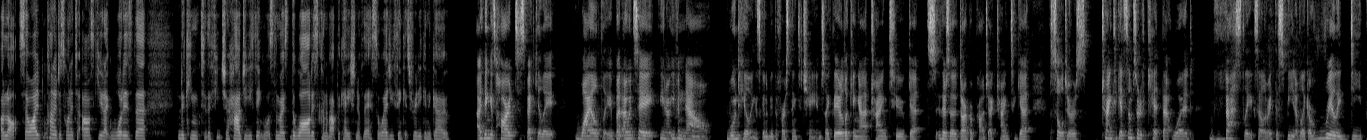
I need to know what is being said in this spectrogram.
a lot. So i kind of just wanted to ask you like what is the looking to the future? How do you think what's the most the wildest kind of application of this or where do you think it's really going to go? I think it's hard to speculate wildly but i would say you know even now wound healing is going to be the first thing to change. Like they're looking at trying to get there's a darpa project trying to get soldiers trying to get some sort of kit that would vastly accelerate the speed of like a really deep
